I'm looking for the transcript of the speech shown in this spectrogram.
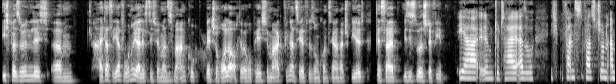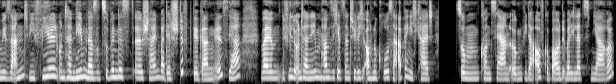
Ich persönlich ähm, halte das eher für unrealistisch, wenn man sich mal anguckt, welche Rolle auch der europäische Markt finanziell für so einen Konzern halt spielt. Deshalb, wie siehst du das, Steffi? Ja, ähm, total. Also ich fand es fast schon amüsant, wie vielen Unternehmen da so zumindest äh, scheinbar der Stift gegangen ist, ja, weil viele Unternehmen haben sich jetzt natürlich auch eine große Abhängigkeit zum Konzern irgendwie da aufgebaut über die letzten Jahre.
